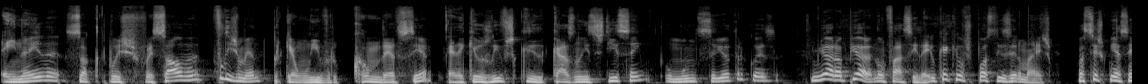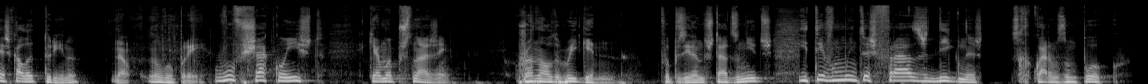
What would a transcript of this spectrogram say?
a Eneida, só que depois foi salva, felizmente, porque é um livro como deve ser. É daqueles livros que, caso não existissem, o mundo seria outra coisa. Melhor ou pior, não faço ideia. O que é que eu vos posso dizer mais? Vocês conhecem a escala de Turino? Não, não vou por aí. Vou fechar com isto, que é uma personagem. Ronald Reagan foi presidente dos Estados Unidos e teve muitas frases dignas. Se recuarmos um pouco,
